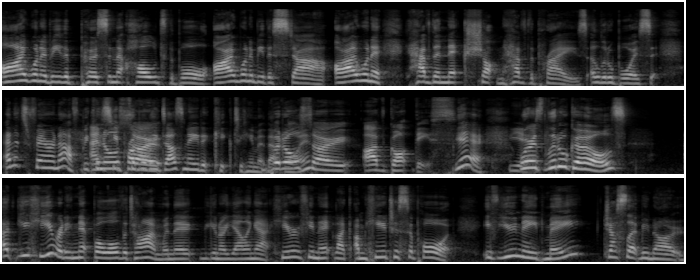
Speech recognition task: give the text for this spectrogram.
I want to be the person that holds the ball. I want to be the star. I want to have the next shot and have the praise. A little boy, and it's fair enough because And he probably does need it kicked to him at that but point. also, I've got this. yeah. Yeah. Whereas little girls. uh, You hear it in netball all the time when they're, you know, yelling out, "Here if you need, like, I'm here to support. If you need me, just let me know,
